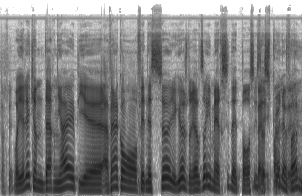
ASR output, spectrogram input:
Parfait. On va y aller avec une dernière, puis euh, avant qu'on finisse ça, les gars, je voudrais vous dire merci d'être passés. Ben, c'est super le fun. euh,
